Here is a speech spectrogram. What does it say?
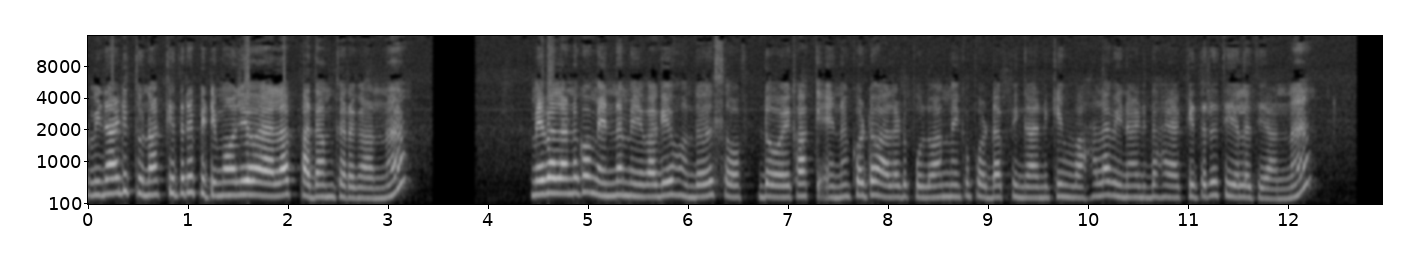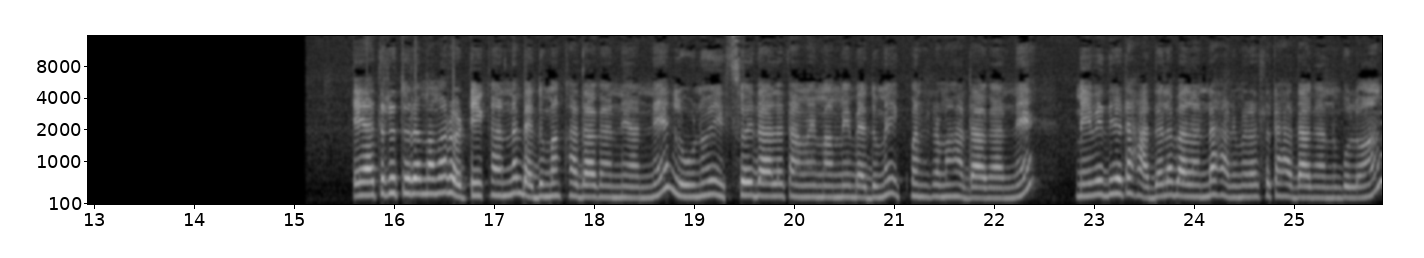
විනාඩි 3ක් විතර පිටිමෝලිය ඔයාලා පදම් කරගන්න. මේ බලන්නකෝ මෙන්න මේ වගේ හොඳ සොෆ්ට් ඩෝ එකක් එනකොට ඔයාලට පුළුවන් මේක පොඩ්ඩක් පිඟානකින් වහලා විනාඩි 10ක් විතර තියලා තියන්න. ඒ අතරතුර මම රොටි කන්න බැදුමක් හදාගන්න යන්නේ. ලුණු ඉස්සොයි දාලා තමයි මම මේ බැදුම ඉක්මනටම හදාගන්නේ. මේ විදිහට හදලා බලන්න හරිම රසට හදාගන්න පුළුවන්.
